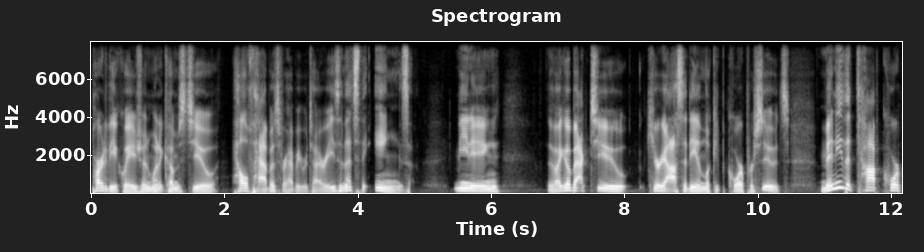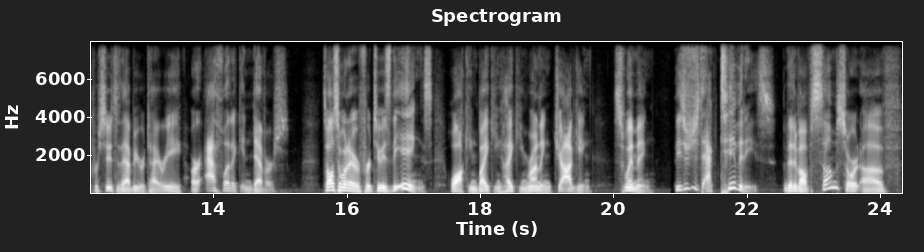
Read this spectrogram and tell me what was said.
part of the equation when it comes to health habits for happy retirees, and that's the ings. Meaning, if I go back to curiosity and look at core pursuits, Many of the top core pursuits of the happy retiree are athletic endeavors. It's also what I refer to as the ings walking, biking, hiking, running, jogging, swimming. These are just activities that involve some sort of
